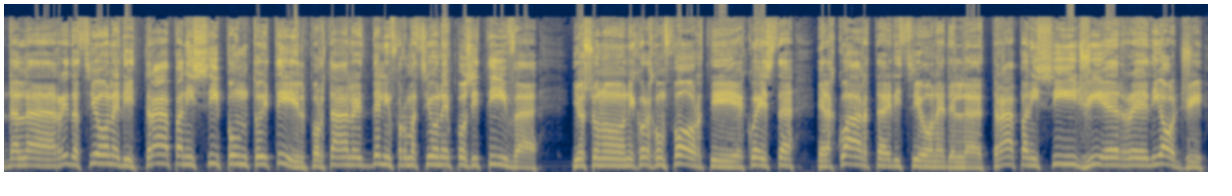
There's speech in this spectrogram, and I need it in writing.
dalla redazione di trapanissi.it, il portale dell'informazione positiva. Io sono Nicola Conforti e questa è la quarta edizione del Trapani GR di oggi,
